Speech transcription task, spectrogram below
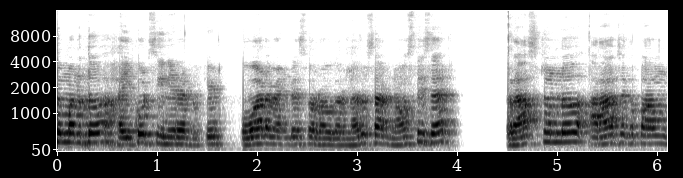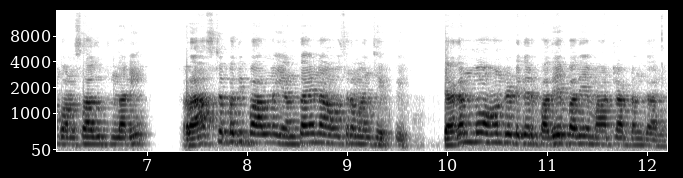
ప్రస్తుతం మనతో high court senior advocate Puvvada Venkateswararao garu ఉన్నారు. సార్ నమస్తే సార్. రాష్ట్రంలో అరాచక పాలన కొనసాగుతుందని రాష్ట్రపతి పాలన ఎంతైనా అవసరం అని చెప్పి జగన్మోహన్ రెడ్డి గారు పదే పదే మాట్లాడడం కానీ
